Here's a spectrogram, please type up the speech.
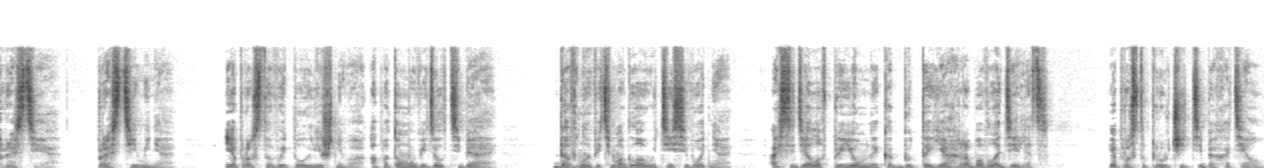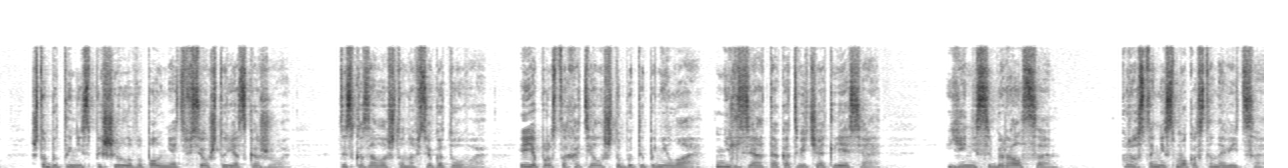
«Прости, прости меня. Я просто выпил лишнего, а потом увидел тебя. Давно ведь могла уйти сегодня, а сидела в приемной, как будто я рабовладелец. Я просто проучить тебя хотел, чтобы ты не спешила выполнять все, что я скажу. Ты сказала, что на все готово, и я просто хотел, чтобы ты поняла. Нельзя так отвечать, Леся. Я не собирался, просто не смог остановиться».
